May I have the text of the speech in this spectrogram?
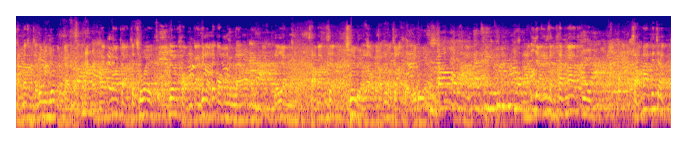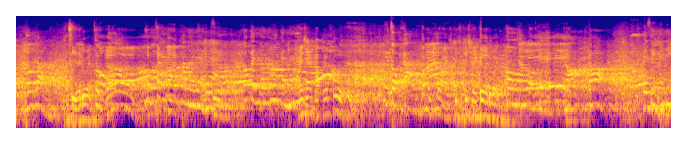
หันมาสนใจเรื่องนี้เยอะเหมือนกันนะครับนอกจากจะช่วยเรื่องของการที่เราได้ออมเงินแล้วนะครับแล้วยังสามารถที่จะช่วยเหลือเราเวลาที่เราเจ็บป่วยได้ด้วย ถูกต้องเลยค่ะประกันชีวิตที่มั่นคงอ่าอีกอย่างหนึงสำคัญมากคือ สามารถที่จะลดหย่อนภาษีได้ด้วยถูกเอต้องอโอ้โหสำใจคัญตรมางกกันเลยเนี่ยต้องเป็นเนื้อคู่กันแน่ๆไม่ใช่ครับเพื่อคู่ จบกันต้องเป็นพี่บอยพิชเมเกอร์ด้วย โอเคโอเคเนาะก็เป็นสิ่งที่ดี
